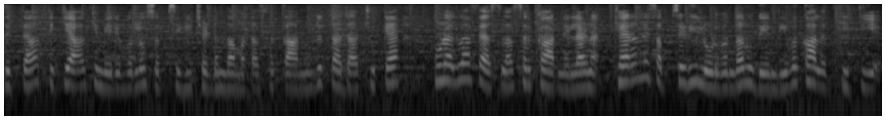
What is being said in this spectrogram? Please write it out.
ਦਿੱਤਾ ਤੇ ਕਿਹਾ ਕਿ ਮੇਰੇ ਵੱਲੋਂ ਸਬਸਿਡੀ ਛੱਡਣ ਦਾ ਮਤਾ ਸਰਕਾਰ ਨੂੰ ਦਿੱਤਾ ਜਾ ਚੁੱਕਾ ਹੈ। ਹੁਣ ਅਗਲਾ ਫੈਸਲਾ ਸਰਕਾਰ ਨੇ ਲੈਣਾ ਹੈ। ਖਹਿਰਾ ਨੇ ਸਬਸਿਡੀ ਲੋੜਵੰਦਾਂ ਨੂੰ ਦੇਣ ਦੀ ਵਕਾਲਤ ਕੀਤੀ ਹੈ।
